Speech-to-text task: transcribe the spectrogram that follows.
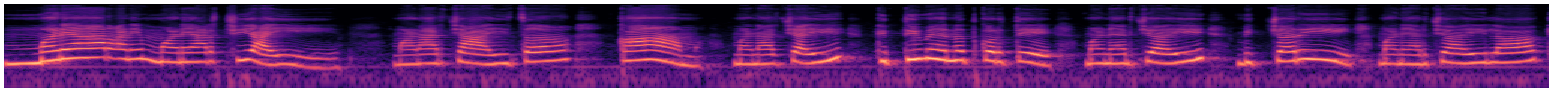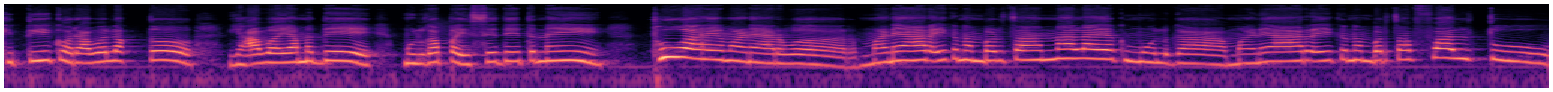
मण्यार आणि मण्यारची आई. मणारच्या आईचं काम. मणारची आई किती मेहनत करते. मण्यारची आई बिचारी मण्यारच्या आईला किती करावं लागतं. ह्या वयामध्ये मुलगा पैसे देत नाही. थू आहे मण्यारवर मण्यार एक नंबरचा नालायक मुलगा. मण्यार एक नंबरचा फालतू.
